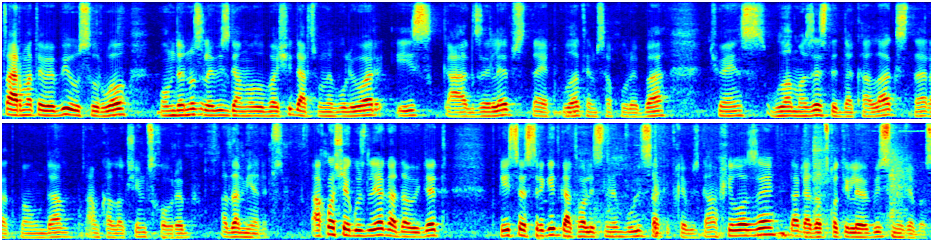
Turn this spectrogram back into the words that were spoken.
წარმატებები უსურვო მომდენო წლების განმავლობაში დარწმუნებული ვარ ის გააგრძელებს და ერთგულად ემსახურება ჩვენს ულამაზეს დედაქალაქს და რა თქმა უნდა ამ ქალაქში მცხოვრებ ადამიანებს. ახლა შეგვიძლია გადავიდეთ დღის ეს რიგით გათვალისწინებული საკითხების განხილვაზე და გადაწყვეტილებების მიღებას.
